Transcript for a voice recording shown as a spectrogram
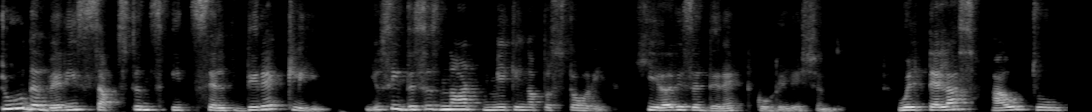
to the very substance itself directly You see, this is not making up a story. Here is a direct correlation. Will tell us how to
